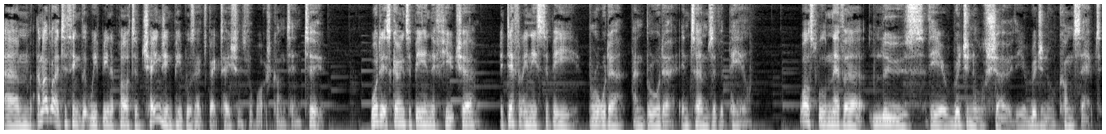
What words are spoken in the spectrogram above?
um, and I'd like to think that we've been a part of changing people's expectations for watch content too. What it's going to be in the future, it definitely needs to be broader and broader in terms of appeal. Whilst we'll never lose the original show, the original concept,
